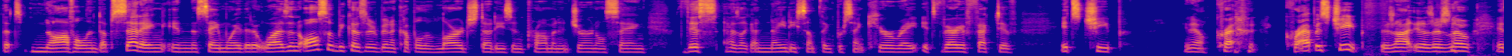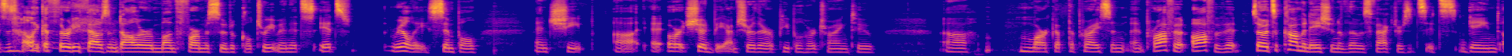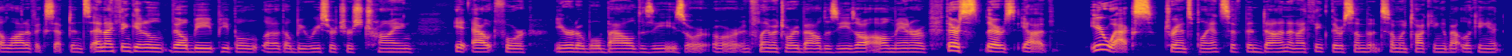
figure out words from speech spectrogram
that's novel and upsetting in the same way that it was. And also because there have been a couple of large studies in prominent journals saying this has like a 90 something percent cure rate. It's very effective. It's cheap. You know crap, crap is cheap. There's not you know, there's no it's not like a $30,000 a month pharmaceutical treatment. It's it's really simple and cheap uh, or it should be i'm sure there are people who are trying to uh, mark up the price and, and profit off of it. So it's a combination of those factors. It's it's gained a lot of acceptance, and I think it'll there'll be people uh, there'll be researchers trying it out for irritable bowel disease or, or inflammatory bowel disease, all, all manner of there's there's uh, earwax transplants have been done, and I think there's some someone talking about looking at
